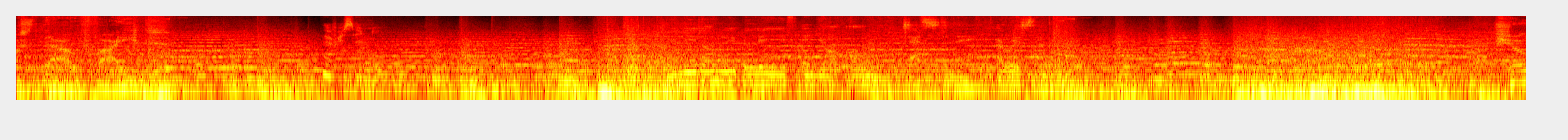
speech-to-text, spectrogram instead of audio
Dost thou fight? Arisen. You need only believe in your own destiny, Arisen. Show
